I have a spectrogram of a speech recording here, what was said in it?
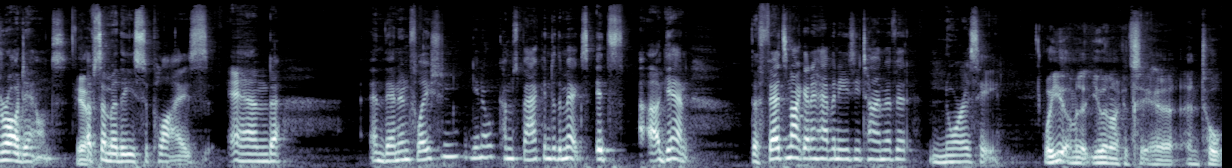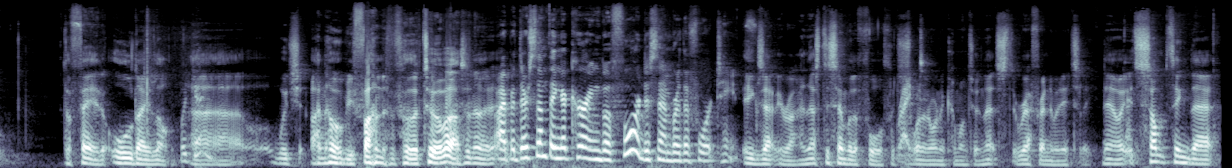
drawdowns yeah. of some of these supplies. And and then inflation, you know, comes back into the mix. It's again, the Fed's not going to have an easy time of it, nor is he. Well, you, I mean, you and I could sit here and talk the Fed all day long. Uh, which I know will be fun for the two of us. Right, but there's something occurring before December the 14th. Exactly right, and that's December the 4th, which right. is what I want to come on to, and that's the referendum in Italy. Now, it's something that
